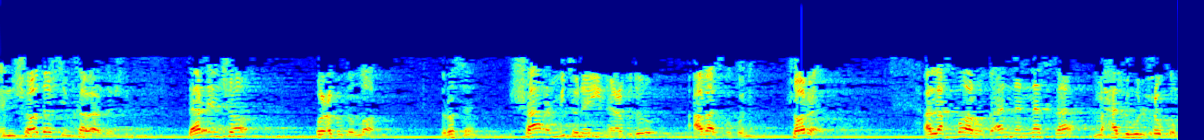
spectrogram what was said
انشاء داشتیم خبر داشتیم. در انشاء اعبد الله درسته؟ شرع می‌تونه این اعبد رو عوض بکنه. شرع. الأخبار بأن النسخ محله الحكم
